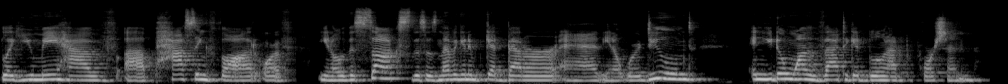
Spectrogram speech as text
like you may have a passing thought or if you know this sucks this is never going to get better and you know we're doomed and you don't want that to get blown out of proportion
